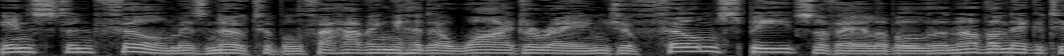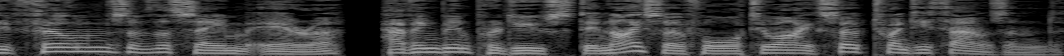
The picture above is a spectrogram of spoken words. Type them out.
Instant film is notable for having had a wider range of film speeds available than other negative films of the same era, having been produced in ISO 4 to ISO 20000.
